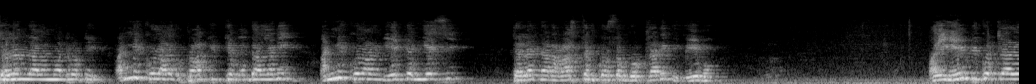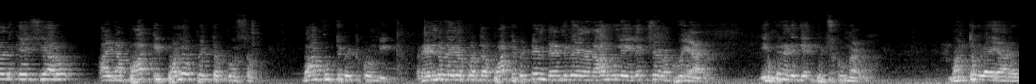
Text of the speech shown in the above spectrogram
తెలంగాణ ఉన్నటువంటి అన్ని కులాలకు ప్రాతిథ్యం ఉండాలని అన్ని కులాలను ఏకం చేసి తెలంగాణ రాష్ట్రం కోసం కొట్లాడింది మేము. ఆయన ఏమిటి కొట్లాడాడు కేసీఆర్? ఆయన పార్టీ బలోపేతం కోసం. బాగా గుర్తు పెట్టుకోండి. రెండు వేల కొత్త పార్టీ పెట్టి రెండు వేల నాలుగులో ఎలక్షన్లకు పోయాడు. ఇప్పుడు గెలిపించుకున్నాడు. మంత్రులయ్యారు.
